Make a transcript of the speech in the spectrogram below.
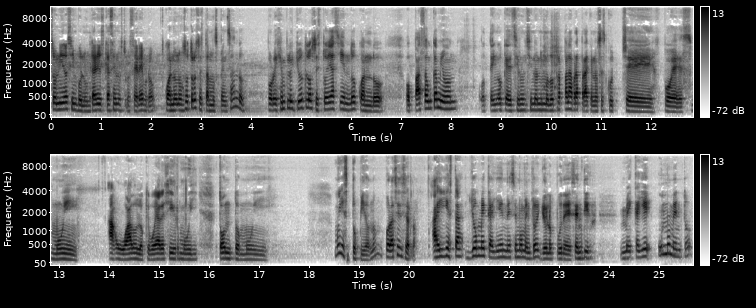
sonidos involuntarios que hace nuestro cerebro cuando nosotros estamos pensando. Por ejemplo yo los estoy haciendo cuando o pasa un camión o tengo que decir un sinónimo de otra palabra para que no se escuche pues muy aguado lo que voy a decir, muy tonto, muy muy estúpido, ¿no? Por así decirlo. Ahí está, yo me callé en ese momento, yo lo pude sentir. Me callé un momento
